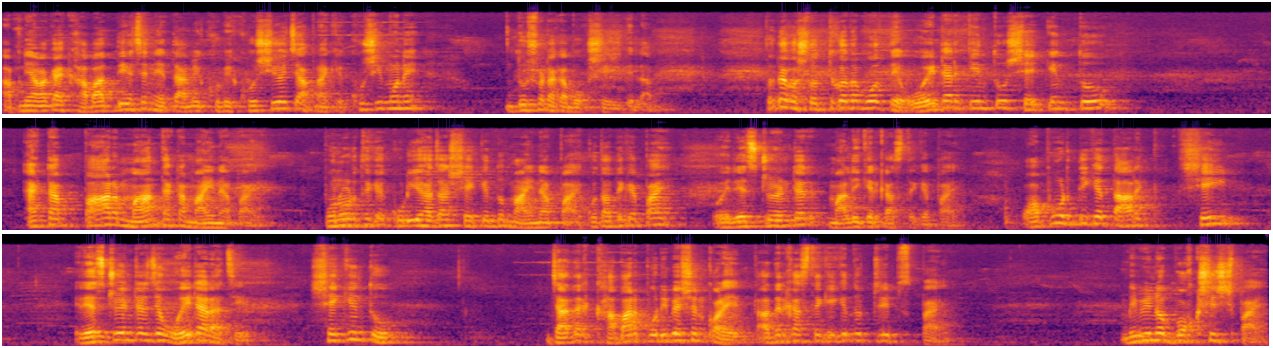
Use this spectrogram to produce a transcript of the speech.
আপনি আমাকে খাবার দিয়েছেন, এতে আমি খুবই খুশি হয়েছি, আপনাকে খুশি মনে দুশো টাকা বকশিস দিলাম। তো দেখো, সত্যি কথা বলতে ওয়েটার কিন্তু, সে কিন্তু একটা পার মান্থ একটা মাইনা পায়। পনেরো থেকে কুড়ি হাজার সে কিন্তু মাইনা পায়। কোথা থেকে পায়? ওই রেস্টুরেন্টের মালিকের কাছ থেকে পায়। অপর দিকে তার সেই রেস্টুরেন্টের যে ওয়েটার আছে, সে কিন্তু যাদের খাবার পরিবেশন করে, তাদের কাছ থেকে কিন্তু ট্রিপস পায়। বিভিন্ন বকশিস পায়।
